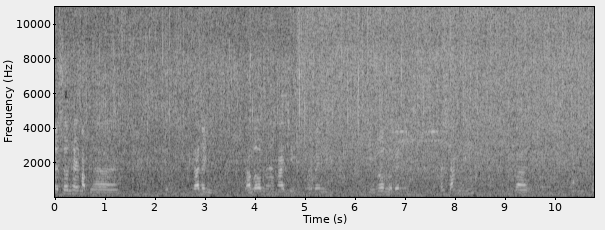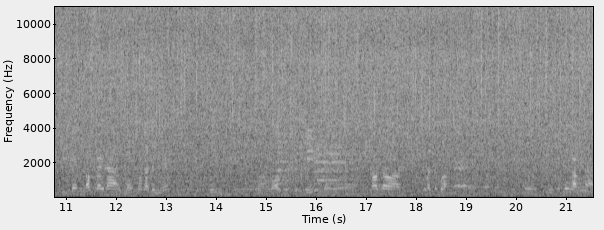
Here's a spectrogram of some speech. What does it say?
người Sơn thay mặt uh, gia đình cảm ơn uh, hai chị ở bên chị Hương ở bên Texas Mỹ và một chị bên North Carolina ủng hộ cho gia đình em cũng ờ, có giúp kinh phí để lo cho chữa bệnh cho vợ. Mình cố gắng là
